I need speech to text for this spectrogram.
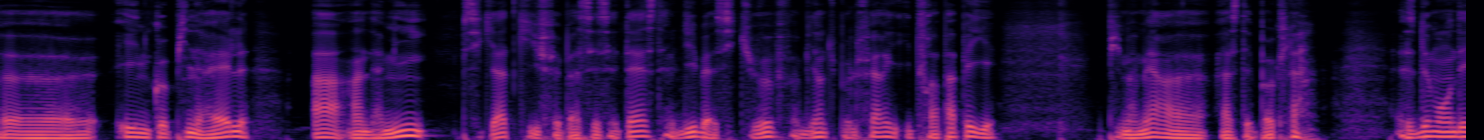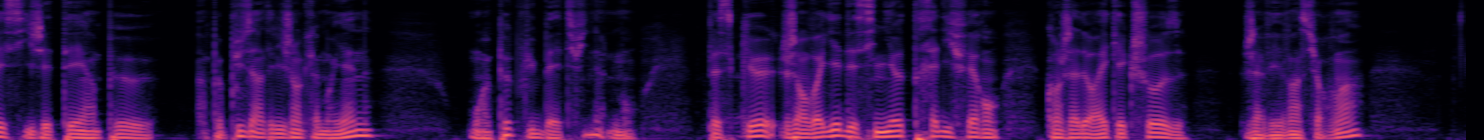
Euh, et une copine à elle a un ami psychiatre qui fait passer ses tests. Elle dit bah, si tu veux, Fabien, tu peux le faire, il te fera pas payer. Puis ma mère, euh, à cette époque-là, elle se demandait si j'étais un peu, un peu plus intelligent que la moyenne ou un peu plus bête finalement. Parce que j'envoyais des signaux très différents. Quand j'adorais quelque chose, j'avais 20 sur 20.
